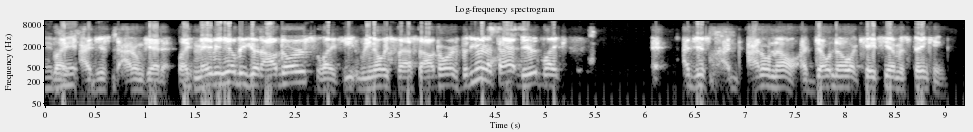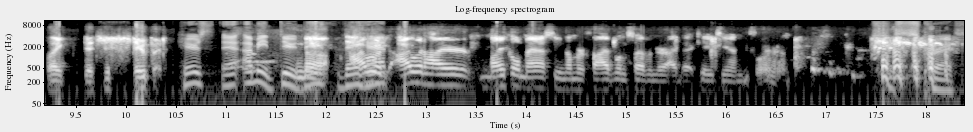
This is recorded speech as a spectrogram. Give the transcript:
It Like may- I just I don't get it. Like maybe he'll be good outdoors. Like he, we know he's fast outdoors, but even at that, dude, like I just I, I don't know. I don't know what KTM is thinking. Like it's just stupid. here's, I mean, dude, No, they, they I had, would I would hire Michael Massey, number five one seven, to ride that KTM before him.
